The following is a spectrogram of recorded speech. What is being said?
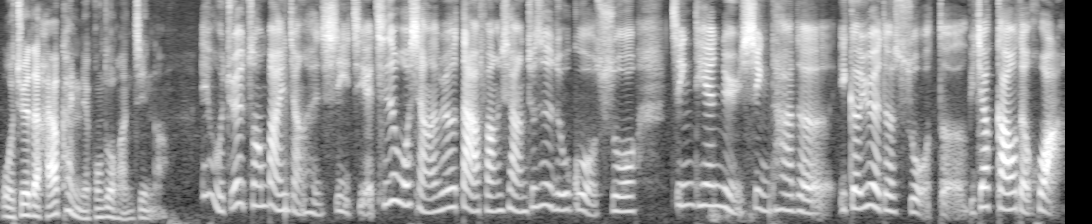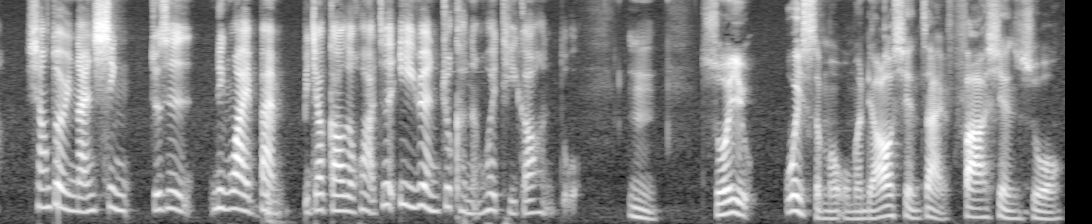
我觉得还要看你的工作环境啊。诶，我觉得装扮你讲的很细节。其实我想的就是大方向，就是如果说今天女性她的一个月的所得比较高的话，相对于男性就是另外一半比较高的话，这意愿就可能会提高很多。嗯。所以，为什么我们聊到现在，发现说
